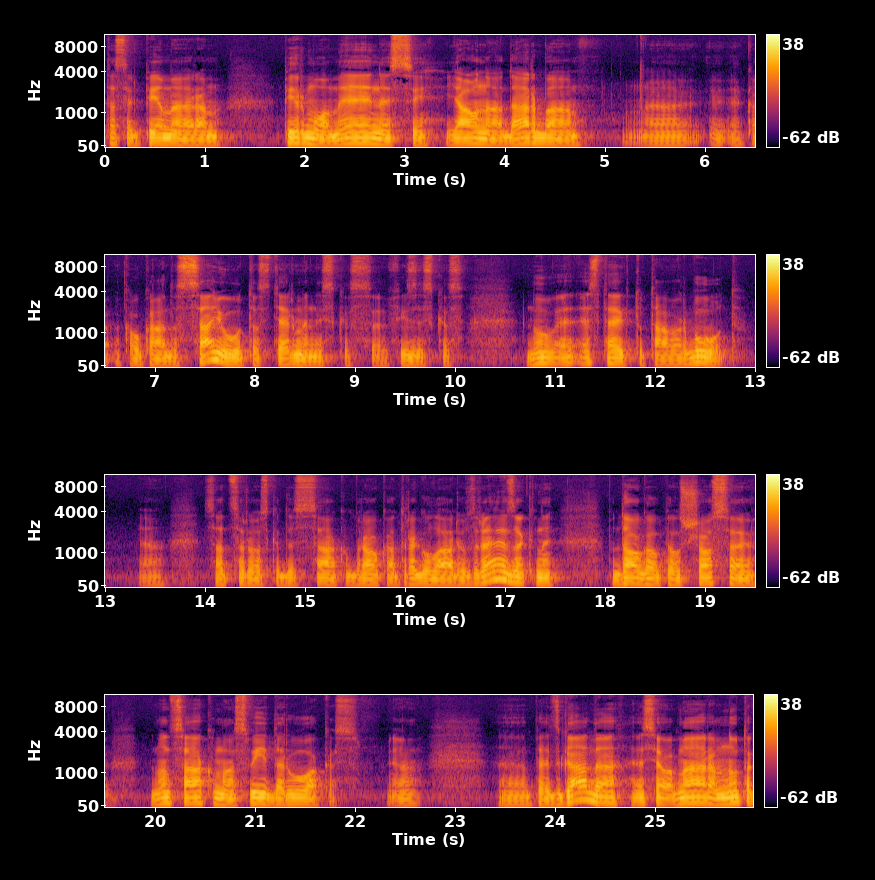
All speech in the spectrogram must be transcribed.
tas ir piemēram pirmo mēnesi jaunā darbā. Eh, kaut kādas sajūtas, ķermeniskas, fiziskas, nu, e, es teiktu, tā var būt. Jā. Es atceros, kad es sāku braukt regulāri uz Rēzekni, pa Daugaupils šoseju. Man sākumā svīda rokas. Ja. Pēc gada es jau apmēram nu, tā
